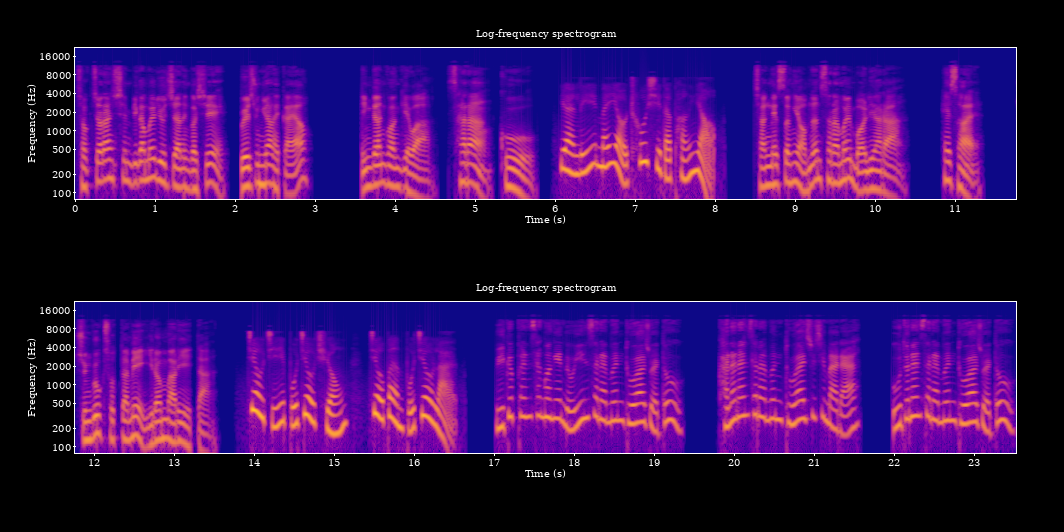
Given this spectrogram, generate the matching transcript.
적절한 신비감을 유지하는 것이 왜 중요할까요? 인간관계와 사랑, 구, 远离没有出息的朋友。 장래성이 없는 사람을 멀리하라. 해설. 중국 속담에 이런 말이 있다. 救急不救穷，救笨不救懒。 위급한 상황에 놓인 사람은 도와줘도 가난한 사람은 도와주지 마라. 우둔한 사람은 도와줘도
